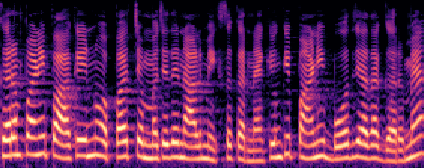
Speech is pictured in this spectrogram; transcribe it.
ਗਰਮ ਪਾਣੀ ਪਾ ਕੇ ਇਹਨੂੰ ਆਪਾਂ ਚਮਚ ਦੇ ਨਾਲ ਮਿਕਸ ਕਰਨਾ ਕਿਉਂਕਿ ਪਾਣੀ ਬਹੁਤ ਜ਼ਿਆਦਾ ਗਰਮ ਹੈ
